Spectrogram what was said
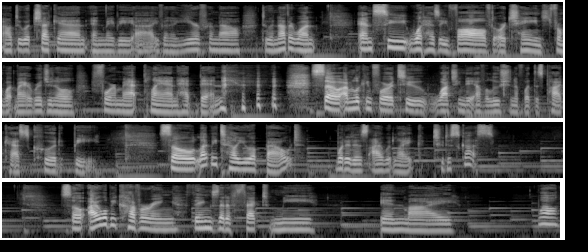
I'll do a check in, and maybe uh, even a year from now, do another one and see what has evolved or changed from what my original format plan had been. so I'm looking forward to watching the evolution of what this podcast could be. So let me tell you about what it is I would like to discuss. So I will be covering things that affect me in my, well,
